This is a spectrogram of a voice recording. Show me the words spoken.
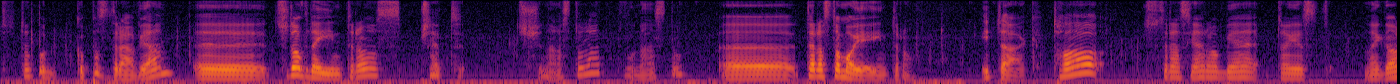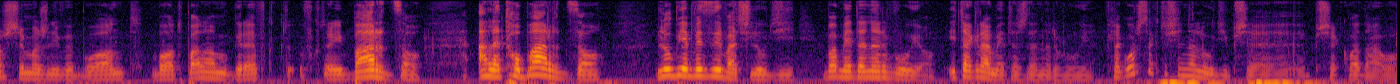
to, to po, go pozdrawiam. Y, cudowne intro sprzed 13 lat, 12. E, teraz to moje intro. I tak, to co teraz ja robię, to jest najgorszy możliwy błąd, bo odpalam grę, w, w której bardzo, ale to bardzo lubię wyzywać ludzi, bo mnie denerwują. I ta gra mnie też denerwuje. W Flag Warsach to się na ludzi prze, przekładało.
